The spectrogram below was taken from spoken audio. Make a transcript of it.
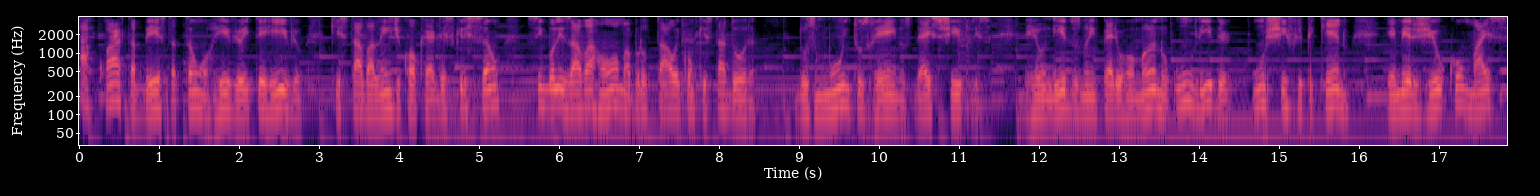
A quarta besta, tão horrível e terrível que estava além de qualquer descrição, simbolizava a Roma brutal e conquistadora dos muitos reinos, dez chifres, reunidos no Império Romano, um líder, um chifre pequeno, emergiu com mais,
